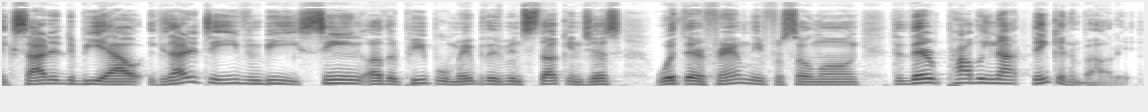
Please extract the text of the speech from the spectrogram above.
excited to be out excited to even be seeing other people. Maybe they've been stuck in just with their family for so long that they're probably not thinking about it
